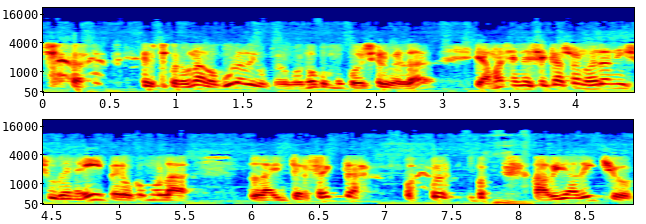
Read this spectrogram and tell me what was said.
Esto era una locura, digo, pero bueno, como puede ser verdad. Y además en ese caso no era ni su DNI, pero como la, la interfecta había dicho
